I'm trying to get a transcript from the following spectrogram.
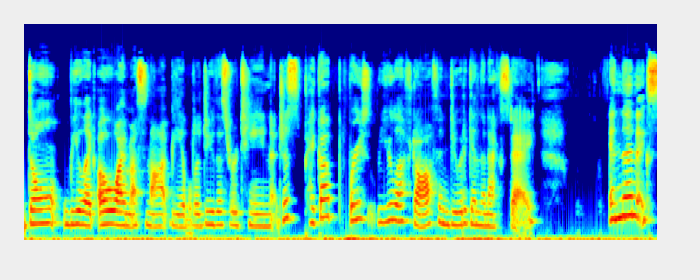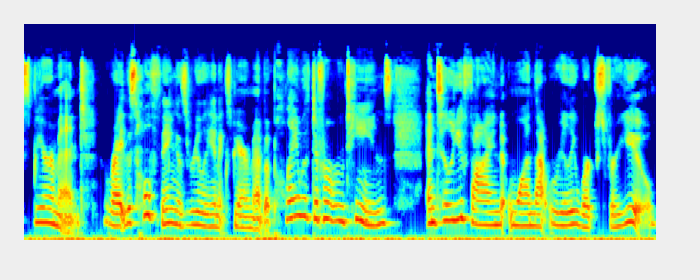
Don't be like, oh, I must not be able to do this routine. Just pick up where you left off and do it again the next day. And then experiment, right? This whole thing is really an experiment, but play with different routines until you find one that really works for you.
